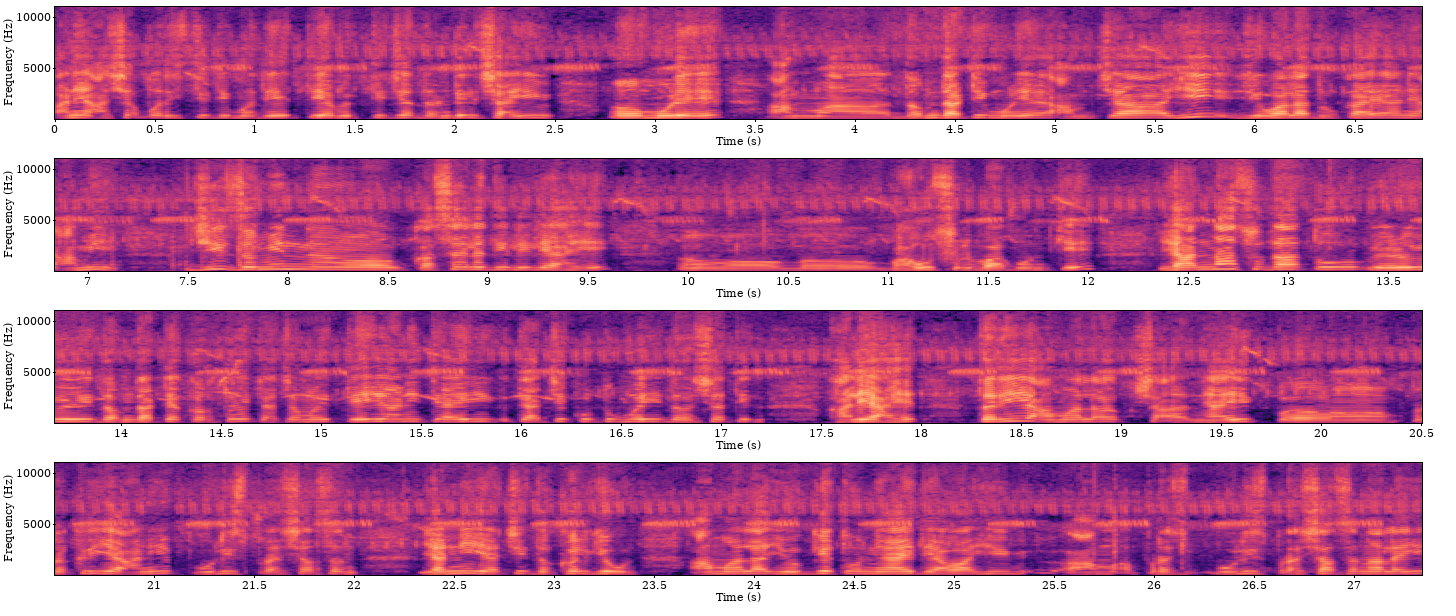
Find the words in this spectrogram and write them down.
आणि अशा परिस्थितीमध्ये त्या व्यक्तीच्या दंडेलशाहीमुळे आम दमदाटीमुळे आमच्याही जीवाला धोका आहे. आणि आम्ही जी जमीन कसायला दिलेली आहे भाऊ सुलभा गोंदके यांना सुद्धा तो वेळोवेळी दमदाट्या करतोय. त्याच्यामुळे तेही आणि त्याही त्याचे कुटुंबही दहशती खाली आहेत. तरी आम्हाला शा न्यायिक प्रक्रिया आणि पोलीस प्रशासन यांनी याची दखल घेऊन आम्हाला योग्य तो न्याय द्यावा ही आम प्र पोलीस प्रशासनालाही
